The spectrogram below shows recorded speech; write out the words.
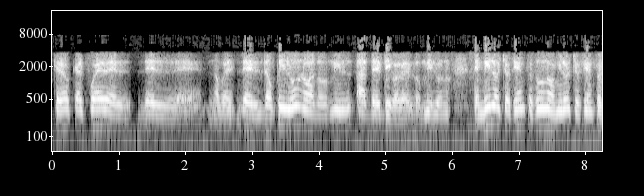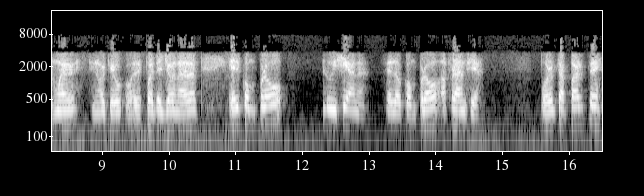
creo que él fue del del, eh, del 2001 a 2000 ah, digo del 2001 de 1801 a 1809 si no me equivoco después de John Adams. Él compró Luisiana se lo compró a Francia. Por otra parte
